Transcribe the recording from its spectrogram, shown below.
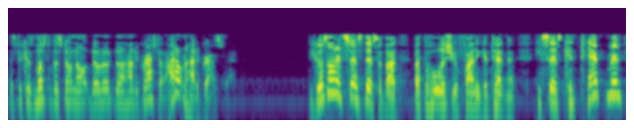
That's because most of us don't know, don't know how to grasp that. I don't know how to grasp that. He goes on and says this about, about the whole issue of finding contentment. He says, contentment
